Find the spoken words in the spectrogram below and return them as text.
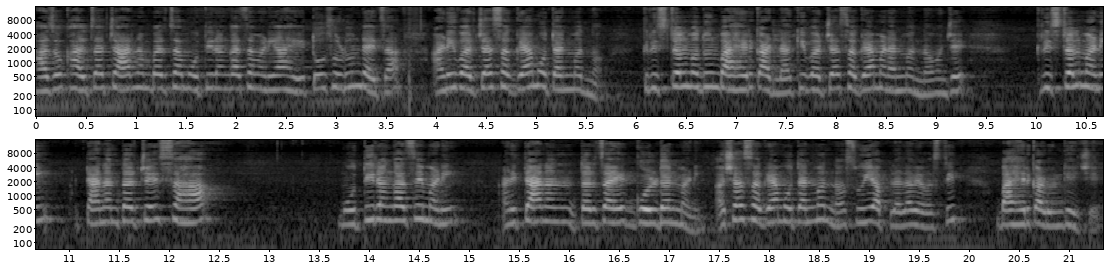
हा जो खालचा चार नंबरचा मोती रंगाचा मणी आहे तो सोडून द्यायचा आणि वरच्या सगळ्या मोत्यांमधनं क्रिस्टलमधून बाहेर काढला की वरच्या सगळ्या मण्यांमधनं म्हणजे क्रिस्टल मणी त्यानंतरचे सहा मोती रंगाचे मणी आणि त्यानंतरचा एक गोल्डन मणी अशा सगळ्या मोत्यांमधनं सुई आपल्याला व्यवस्थित बाहेर काढून घ्यायची आहे.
